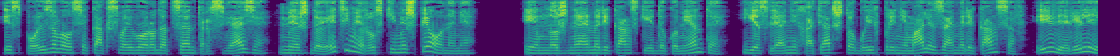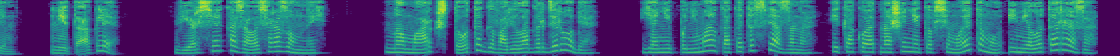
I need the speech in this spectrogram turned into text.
использовался как своего рода центр связи между этими русскими шпионами. Им нужны американские документы, если они хотят, чтобы их принимали за американцев и верили им. Не так ли?» Версия казалась разумной. Но Марк что-то говорил о гардеробе, я не понимаю, как это связано и какое отношение ко всему этому имела Тереза»,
